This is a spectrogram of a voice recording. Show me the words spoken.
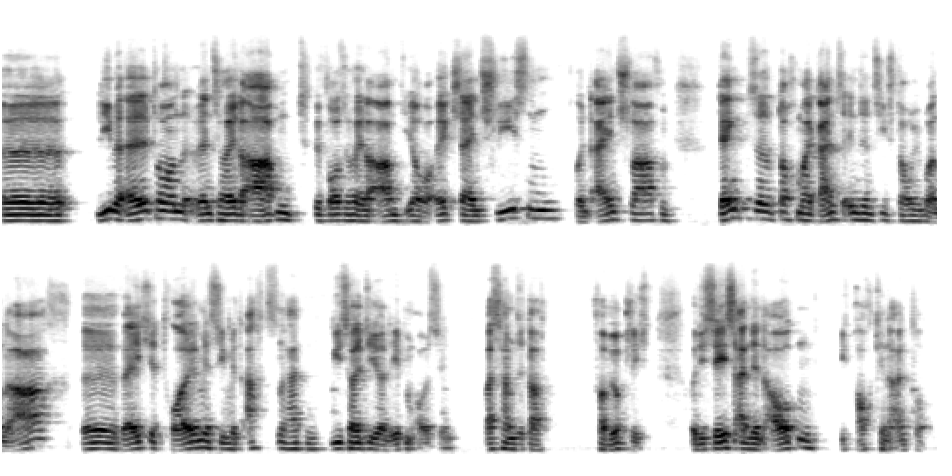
äh, liebe Eltern, wenn Sie heute Abend, bevor Sie heute Abend Ihre Äuglein schließen und einschlafen, denken Sie doch mal ganz intensiv darüber nach, äh, welche Träume sie mit 18 hatten, wie sollte ihr Leben aussehen? Was haben sie da verwirklicht? Und ich sehe es an den Augen, ich brauche keine Antworten.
